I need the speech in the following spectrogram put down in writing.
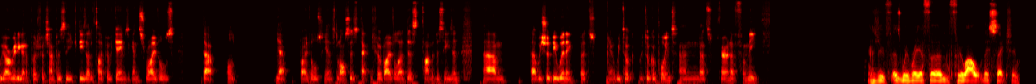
we are really going to push for Champions League, these are the type of games against rivals that will, yeah, rivals. Yes, losses, technical rival at this time of the season. Um, that we should be winning, but you know we took we took a point, and that's fair enough for me. As you've as we've reaffirmed throughout this section,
